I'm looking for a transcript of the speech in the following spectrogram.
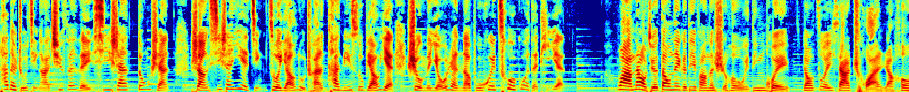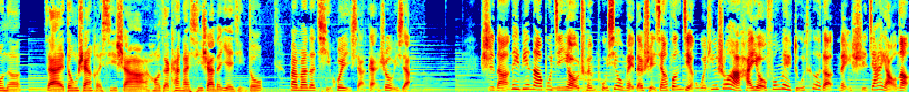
它的主景啊，区分为西山、东山。上西山夜景，坐摇橹船，看民俗表演，是我们游人呢不会错过的体验。哇，那我觉得到那个地方的时候，我一定会要坐一下船，然后呢，在东山和西山啊，然后再看看西山的夜景，都慢慢的体会一下，感受一下。是的，那边呢不仅有淳朴秀美的水乡风景，我听说啊，还有风味独特的美食佳肴呢。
